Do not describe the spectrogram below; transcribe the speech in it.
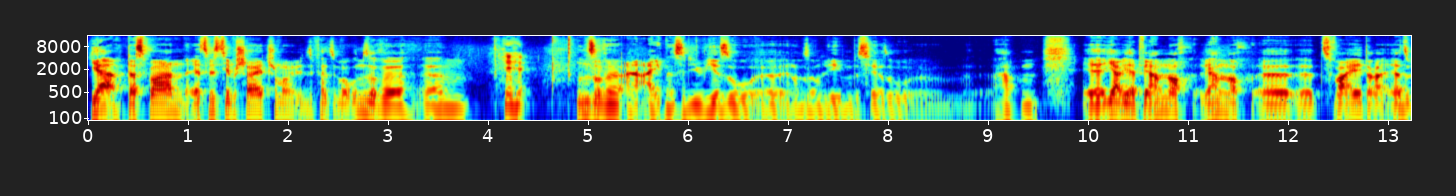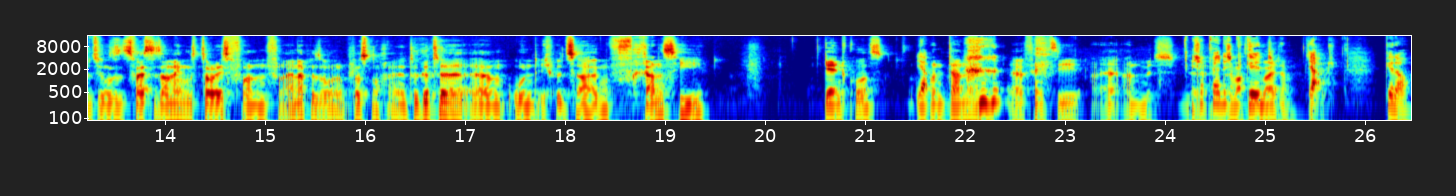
Ja, das waren, jetzt wisst ihr Bescheid schon mal jedenfalls über unsere, ähm, unsere Ereignisse, die wir so äh, in unserem Leben bisher so äh, hatten. Äh, ja, wir haben noch, wir haben noch äh, äh, zwei, drei, also beziehungsweise zwei zusammenhängende Stories von von einer Person und plus noch eine dritte. Ähm, und ich würde sagen, Franzi, gähnt kurz. Ja. Und dann äh, fängt sie äh, an mit. Äh, Ich hab fertig dann macht sie weiter. Sehr Ja. gut. Genau.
